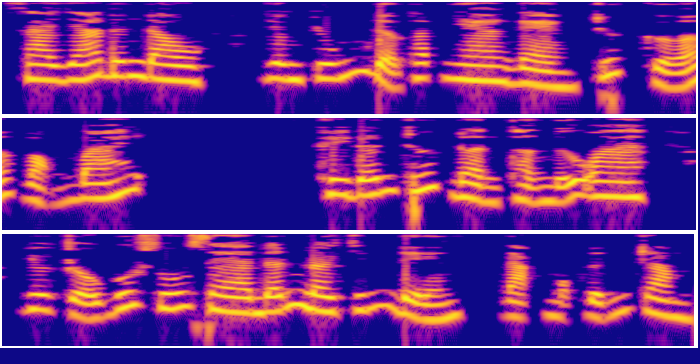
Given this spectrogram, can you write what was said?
Xa giá đến đâu, dân chúng đều thắp nhang đèn trước cửa vọng bái. Khi đến trước đền thần nữ oa, vua trụ bước xuống xe đến nơi chính điện, đặt một đỉnh trầm,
